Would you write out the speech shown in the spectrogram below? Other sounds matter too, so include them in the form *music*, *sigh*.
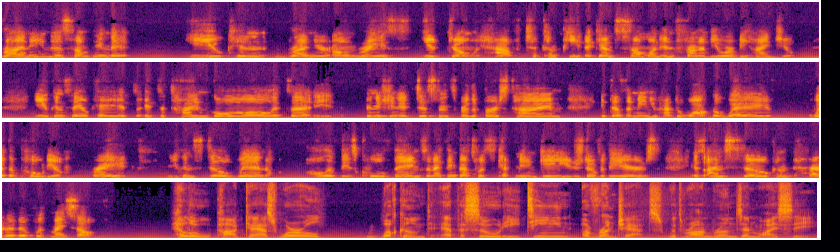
running is something that you can run your own race. You don't have to compete against someone in front of you or behind you. You can say, okay, it's it's a time goal, it's a finishing a distance for the first time. It doesn't mean you have to walk away with a podium, right? You can still win all of these cool things and I think that's what's kept me engaged over the years is I'm so competitive with myself. Hello podcast world. Welcome to episode 18 of Run Chats with Ron Runs NYC.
